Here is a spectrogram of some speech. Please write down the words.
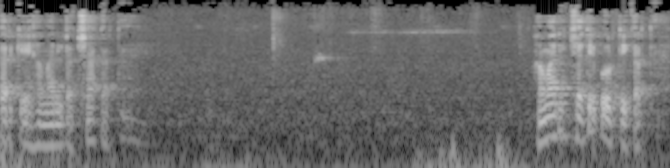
करके हमारी रक्षा करता है। हमारी क्षतिपूर्ति करता है।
